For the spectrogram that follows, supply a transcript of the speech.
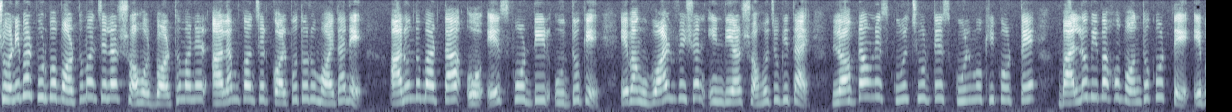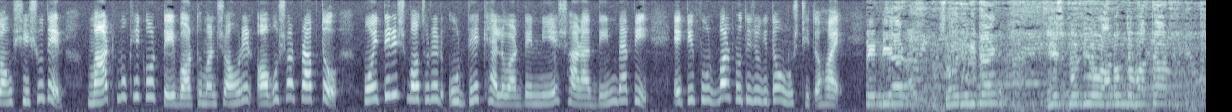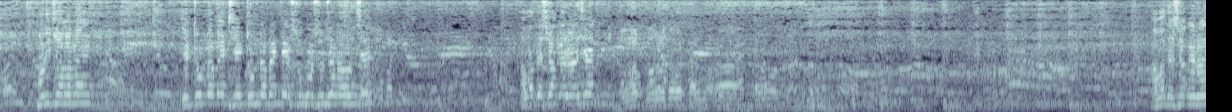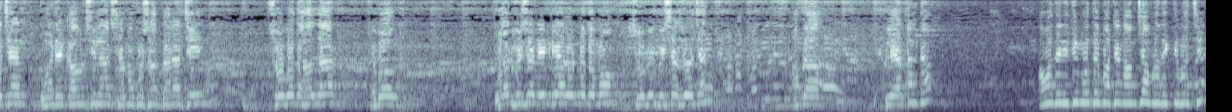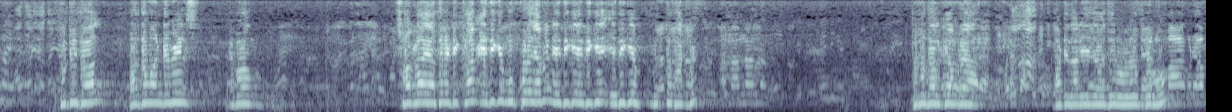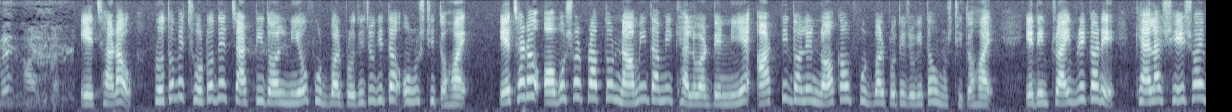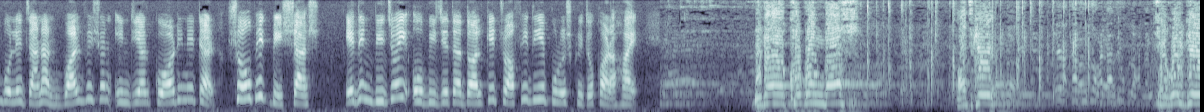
শনিবার পূর্ব বর্ধমান জেলার শহর বর্ধমানের আলামগঞ্জের কল্পতরু ময়দানে আনন্দবার্তা ও এস ফোর ডির উদ্যোগে এবং ওয়ার্ল্ড ভিশন ইন্ডিয়ার সহযোগিতায় লকডাউনে স্কুল ছুটতে, স্কুলমুখী করতে, বাল্যবিবাহ বন্ধ করতে এবং শিশুদের মাঠমুখী করতে বর্ধমান শহরের অবসরপ্রাপ্ত পঁয়ত্রিশ বছরের ঊর্ধ্বে খেলোয়াড়দের নিয়ে সারা দিনব্যাপী একটি ফুটবল প্রতিযোগিতা অনুষ্ঠিত হয়। এসপোর্টি ও আনন্দ বার্তার পরিচালনায় যে টুর্নামেন্ট সেই টুর্নামেন্টের শুভ সূচনা হচ্ছে। আমাদের সঙ্গে রয়েছেন আমাদের সঙ্গে রয়েছেন ওয়ার্ডের কাউন্সিলর শ্যামাপ্রসাদ ব্যানার্জি, সৌগত হালদার এবং ওয়ার্ল্ড ভিশন ইন্ডিয়ার অন্যতম সৌভিক বিশ্বাস রয়েছেন। আমরা প্লেয়ার দলটা আমাদের ইতিমধ্যে মাঠে নামছে, আমরা দেখতে পাচ্ছি। দুটি দল, বর্ধমান ডেভিলস এবং সগড়াই অ্যাথলেটিক ক্লাব, এদিকে মুখ করে যাবেন, এদিকে এদিকে এদিকে মুক্ত থাকবে। দুটো দলকে আমরা মাঠে দাঁড়িয়ে যাওয়ার জন্য অনুরোধ করব। এছাড়াও প্রথমে ছোটদের চারটি দল নিয়েও ফুটবল প্রতিযোগিতা অনুষ্ঠিত হয়। এছাড়াও অবসরপ্রাপ্ত নামি দামি খেলোয়াড়দের নিয়ে আটটি দলের নকআউট ফুটবল প্রতিযোগিতা অনুষ্ঠিট হয়। এদিন ট্রাইব্রেকারে খেলা শেষ হয় বলে জানান ওয়ার্ল্ড ভিশন ইন্ডিয়ার কোঅর্ডিনেটর সৌভিক বিশ্বাস। এদিন বিজয়ী ও বিজেতা দলকে ট্রফি দিয়ে পুরস্কৃত করা হয়। বিধায়ক খোকন দাস, আজকে সকলকে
